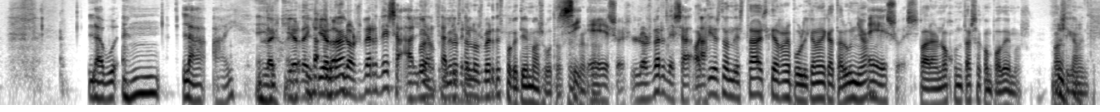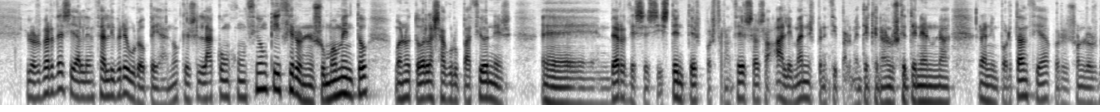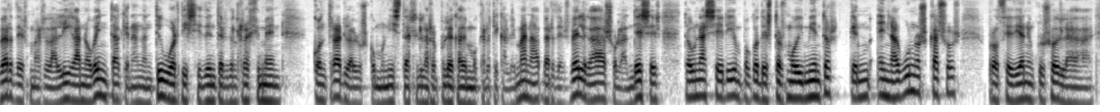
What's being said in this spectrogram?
la ay, La izquierda, izquierda. los verdes Bueno, Alianza Libre. están los verdes porque tienen más votos. Sí, es eso es. Los verdes a- a- Aquí es donde está Esquerra Republicana de Cataluña. Eso es. Para no juntarse con Podemos, básicamente. Los verdes y Alianza Libre Europea, ¿no? que es la conjunción que hicieron en su momento, bueno, todas las agrupaciones eh, verdes existentes, pues francesas, alemanes principalmente, que eran los que tenían una gran importancia, porque son los verdes, más la Liga 90, que eran antiguos disidentes del régimen contrario a los comunistas en la República Democrática Alemana, verdes belgas, holandeses, toda una serie un poco de estos movimientos que en, en algunos casos procedían incluso de la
